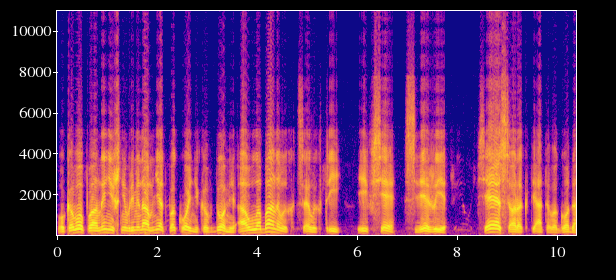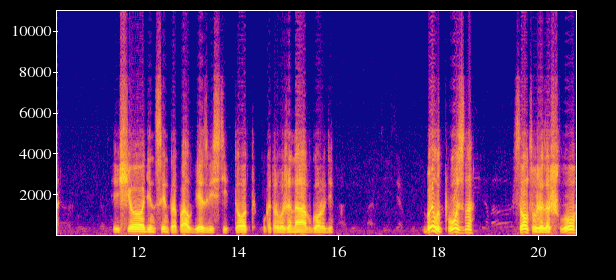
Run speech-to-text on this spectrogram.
У кого по нынешним временам нет покойника в доме, а у Лобановых целых три — и все свежие, все сорок пятого года. Еще один сын пропал без вести, тот, у которого жена в городе. Было поздно, солнце уже зашло,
